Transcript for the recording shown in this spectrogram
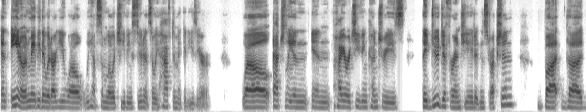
and you know, and maybe they would argue, well, we have some low achieving students, so we have to make it easier. Well, actually, in in higher achieving countries, they do differentiated instruction, but the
